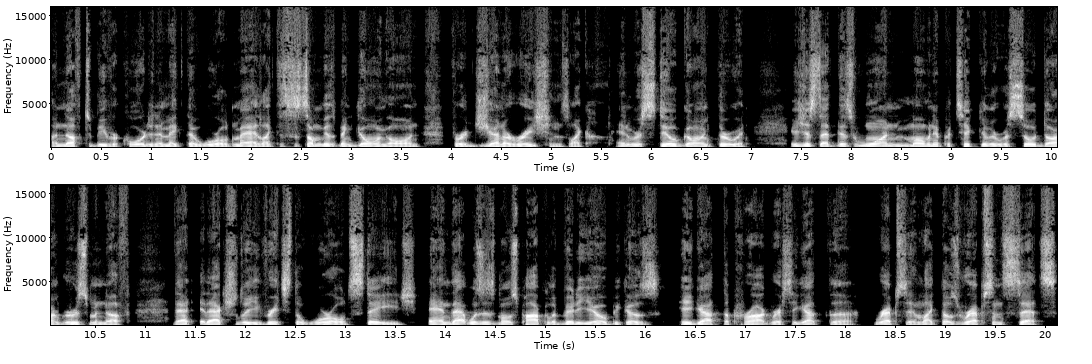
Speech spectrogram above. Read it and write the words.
enough to be recorded and make the world mad. Like this is something that's been going on for generations, like, and we're still going through it. It's just that this one moment in particular was so darn gruesome enough that it actually reached the world stage. And that was his most popular video because he got the progress, he got the reps in, like those reps and sets,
